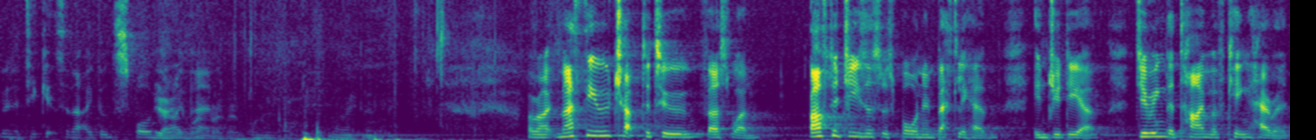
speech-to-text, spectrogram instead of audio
Do you want to take it so that I don't spoil Yeah, the iPad? grab All, right, All right, Matthew chapter 2, verse 1. After Jesus was born in Bethlehem in Judea, during the time of King Herod,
